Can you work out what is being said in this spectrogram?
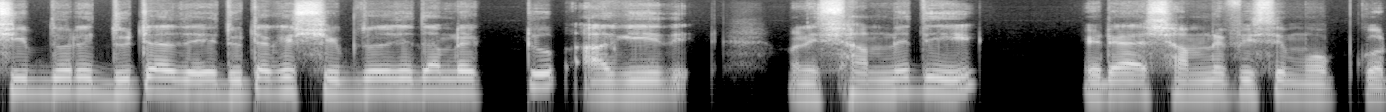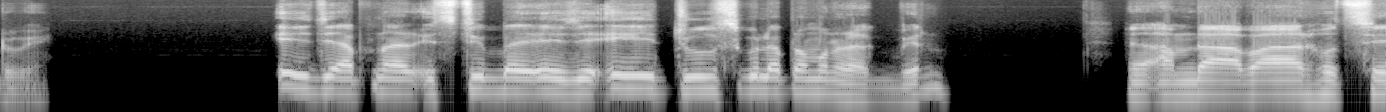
শিপ ধরে দুইটা, এই দুটাকে শিপ ধরে যদি আমরা একটু আগিয়ে দিই মানে সামনে দিই, এটা সামনে পিছে মুভ করবে। এই যে আপনার স্টেপ বাই এই যে এই টুলসগুলো আপনার মনে রাখবেন, আমরা আবার হচ্ছে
